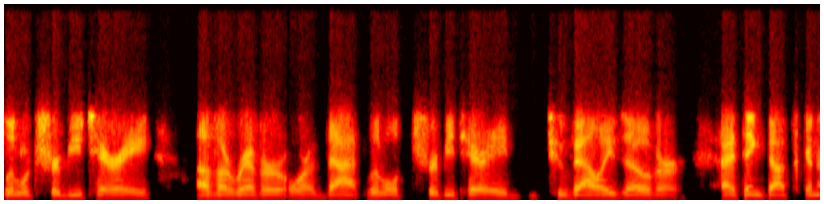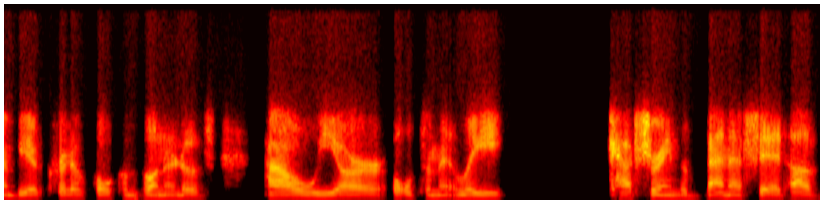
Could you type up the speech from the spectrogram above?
little tributary of a river or that little tributary two valleys over. I think that's going to be a critical component of how we are ultimately capturing the benefit of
